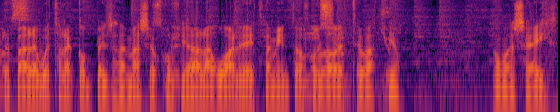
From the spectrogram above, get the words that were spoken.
Prepararé vuestra recompensa, además se os confiará la guardia de adiestramiento a soldados de este bastión. Como deseéis.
